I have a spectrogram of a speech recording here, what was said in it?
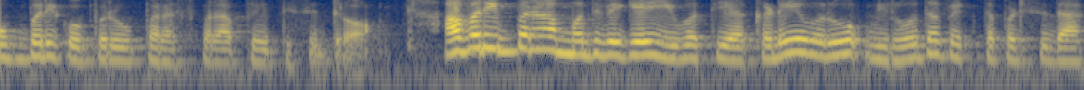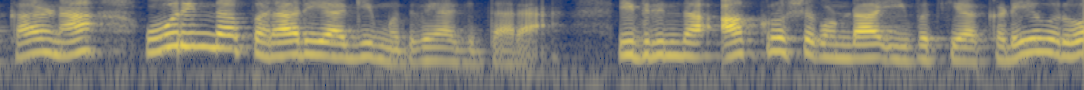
ಒಬ್ಬರಿಗೊಬ್ಬರು ಪರಸ್ಪರ ಪ್ರೀತಿಸಿದ್ರು. ಅವರಿಬ್ಬರ ಮದುವೆಗೆ ಯುವತಿಯ ಕಡೆಯವರು ವಿರೋಧ ವ್ಯಕ್ತಪಡಿಸಿದ ಕಾರಣ ಊರಿಂದ ಪರಾರಿಯಾಗಿ ಮದುವೆಯಾಗಿದ್ದಾರೆ. ಇದರಿಂದ ಆಕ್ರೋಶಗೊಂಡ ಯುವತಿಯ ಕಡೆಯವರು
